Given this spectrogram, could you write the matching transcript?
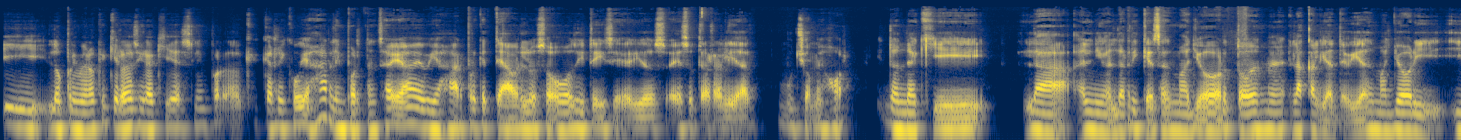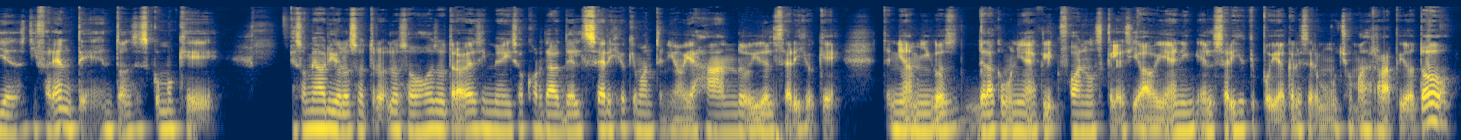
y lo primero que quiero decir aquí es que, que rico viajar, la importancia de viajar porque te abre los ojos y te dice, Dios, es otra realidad mucho mejor. Donde aquí la, el nivel de riqueza es mayor, todo es, la calidad de vida es mayor y, y, es diferente. Entonces como que eso me abrió los, otros, los ojos otra vez y me hizo acordar del Sergio que mantenía viajando y del Sergio que tenía amigos de la comunidad de ClickFunnels que les iba bien y el Sergio que podía crecer mucho más rápido todo.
